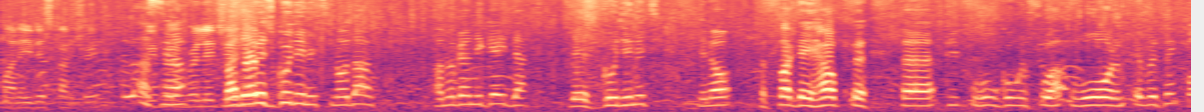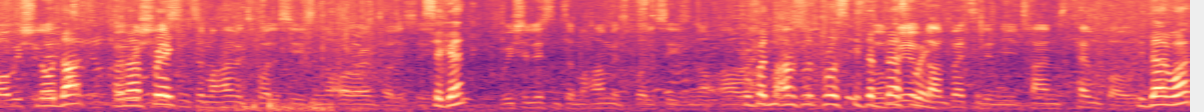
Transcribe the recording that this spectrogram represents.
money, this country. That's, you know, religion. But there is good in it, no doubt. I'm not going to negate that. There's good in it. You know, the fact they help uh, uh, people who go for war and everything. But we should, no doubt. but And should afraid. listen to Muhammad's policies and not our own policies. Say again, We should listen to Muhammad's policies not our Prophet Muhammad's policies. process is the when best way. we have way. done better than you times tenfold. You done what?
